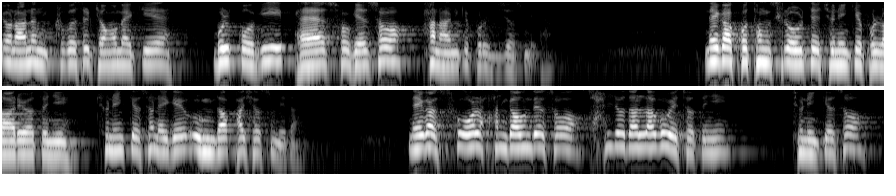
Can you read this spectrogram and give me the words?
요나는 그것을 경험했기에 물고기 배 속에서 하나님께 부르짖었습니다. 내가 고통스러울 때 주님께 불러하려더니 주님께서 내게 응답하셨습니다. 내가 수월 한가운데서 살려달라고 외쳤더니 주님께서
